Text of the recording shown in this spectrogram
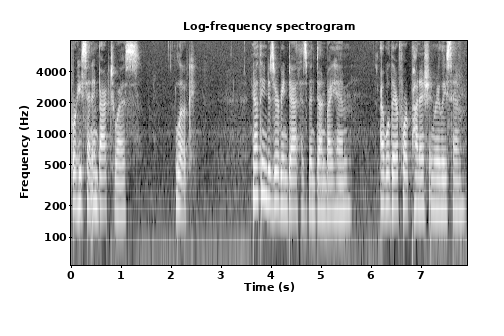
for he sent him back to us. Look, nothing deserving death has been done by him. I will therefore punish and release him.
